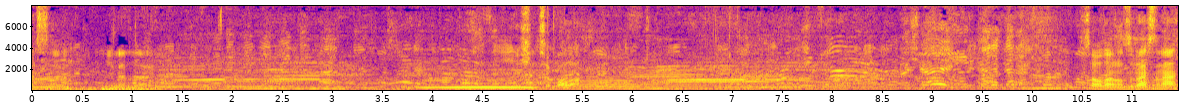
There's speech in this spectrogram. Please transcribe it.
Gelirler yine. Beşinci bala. Sağlarınızı versin ha.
